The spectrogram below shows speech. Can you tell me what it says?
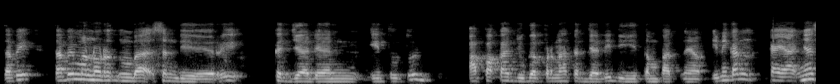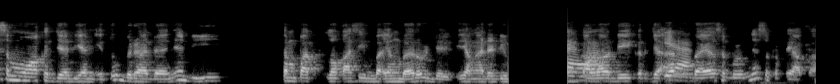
tapi tapi menurut mbak sendiri kejadian itu tuh apakah juga pernah terjadi di tempatnya? Ini kan kayaknya semua kejadian itu beradanya di tempat lokasi mbak yang baru di- yang ada di. Kalau di kerjaan Iya. mbak yang sebelumnya seperti apa?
